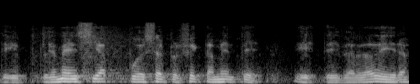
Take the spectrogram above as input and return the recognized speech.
de, Clemencia puede ser perfectamente este, verdadera,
